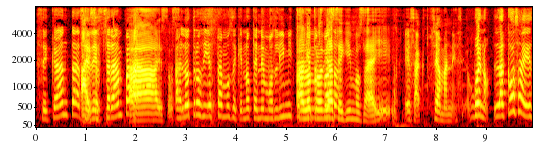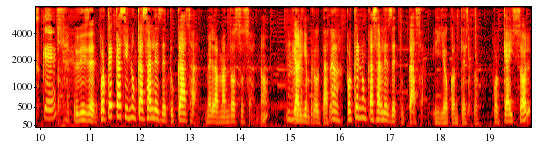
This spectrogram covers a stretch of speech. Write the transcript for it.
se canta, ah, se destrampa. Ah, eso sí. Al otro día estamos de que no tenemos límites. Al otro día seguimos ahí. Exacto, se amanece. Bueno, la cosa es que. Dicen, ¿por qué casi nunca sales de tu casa? Me la mandó Susan, ¿no? Que alguien pregunta, ah. ¿por qué nunca sales de tu casa? Y yo contesto, porque hay sol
